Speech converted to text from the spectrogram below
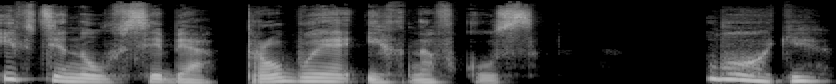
и втянул в себя, пробуя их на вкус. «Боги!»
